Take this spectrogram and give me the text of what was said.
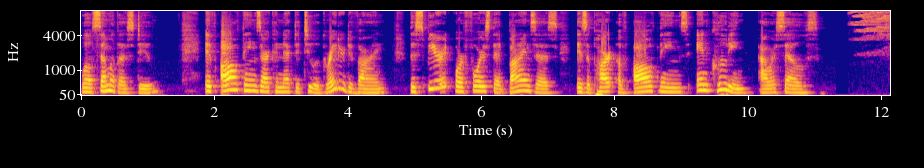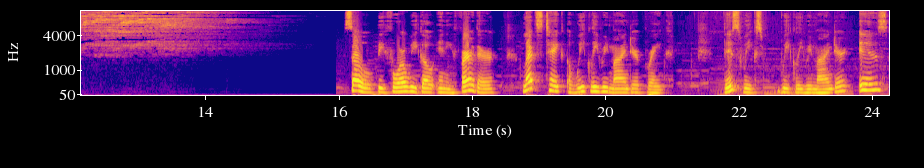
Well, some of us do. If all things are connected to a greater divine, the spirit or force that binds us is a part of all things, including ourselves. So, before we go any further, let's take a weekly reminder break. This week's weekly reminder is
